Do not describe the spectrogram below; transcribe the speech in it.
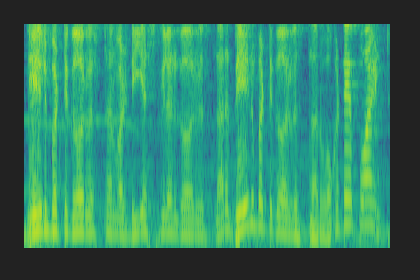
దేని బట్టి గౌరవిస్తున్నారు? వాళ్ళు డిఎస్పీలను గౌరవిస్తున్నారు? దేని బట్టి గౌరవిస్తున్నారు? ఒకటే పాయింట్.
